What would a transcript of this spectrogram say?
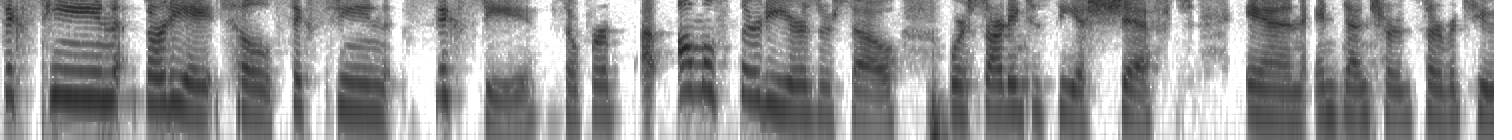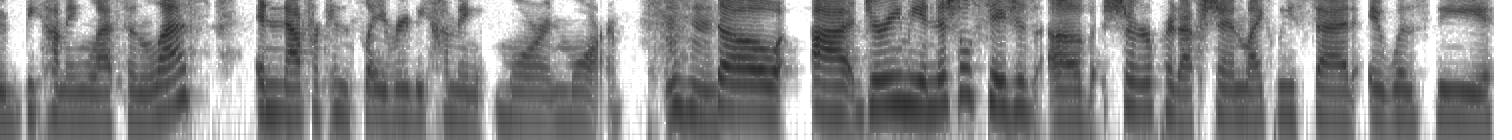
1638 till 1660 so for uh, almost 30 years or so we're starting to see a shift in indentured servitude becoming less and less and african slavery becoming more and more Mhm. so uh, during the initial stages of sugar production like we said it was the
